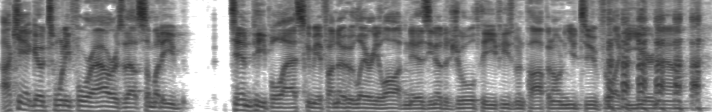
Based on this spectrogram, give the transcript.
I can't go 24 hours without somebody, 10 people asking me if I know who Larry Lawton is. You know, the jewel thief. He's been popping on YouTube for like a year now.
